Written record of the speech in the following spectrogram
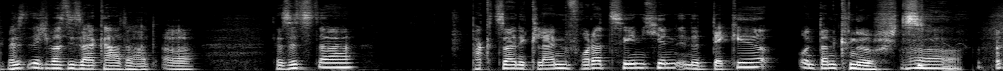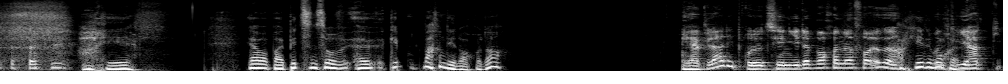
ich weiß nicht, was dieser Kater hat, aber der sitzt da, packt seine kleinen Vorderzähnchen in eine Decke und dann knirscht's. Ah. Ach je. Ja, aber bei Bits und so äh, machen die noch, oder? Ja klar, die produzieren jede Woche eine Folge. Ach, jede Woche. Und die hat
